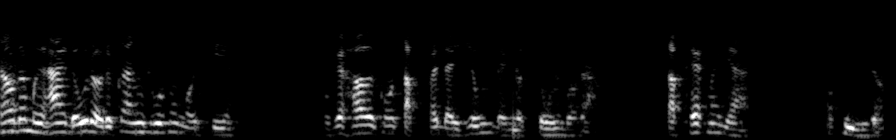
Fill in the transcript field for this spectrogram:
6 tới 12 đủ rồi được có ăn thua con ngồi thiền. Một cái hơi con tập phải đầy rúng đầy ngực tuôn vào đầu tập thét nó dài có cái gì đâu.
